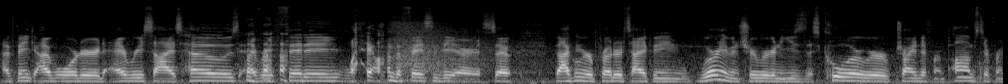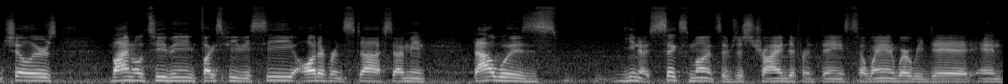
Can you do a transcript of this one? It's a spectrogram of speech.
I think I've ordered every size hose, every fitting like on the face of the earth. So back when we were prototyping, we weren't even sure we were going to use this cooler. We were trying different pumps, different chillers, vinyl tubing, flex PVC, all different stuff. So I mean, that was you know six months of just trying different things to land where we did and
